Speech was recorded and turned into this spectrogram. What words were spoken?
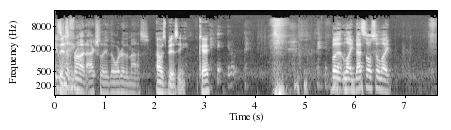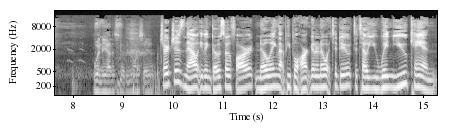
was do. It's in the front, actually, the order of the mass. I was busy. Okay. But like, that's also like. Whitney had a snippet. You want to say it? Churches now even go so far, knowing that people aren't going to know what to do, to tell you when you can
